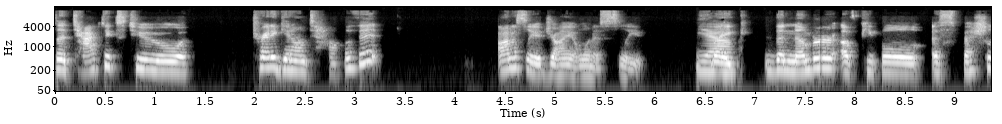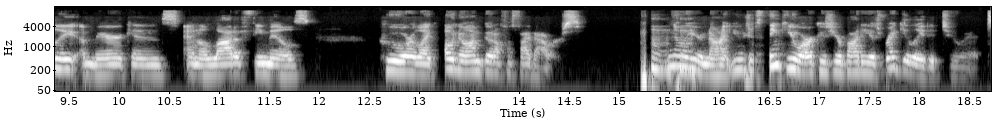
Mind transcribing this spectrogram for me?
The tactics to try to get on top of it, honestly, a giant one is sleep. Yeah. Like the number of people especially americans and a lot of females who are like oh no i'm good off of five hours no you're not. You just think you are because your body is regulated to it.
